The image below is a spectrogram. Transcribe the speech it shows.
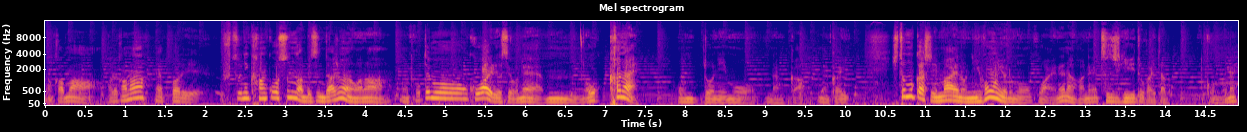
なんかまあ、あれかな。やっぱり、普通に観光するのは別に大丈夫なのかな。とても怖いですよね。うん。おっかない。本当にもう、なんか、なんか、一昔前の日本よりも怖いね。なんかね、辻切りとかいた今度ね、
